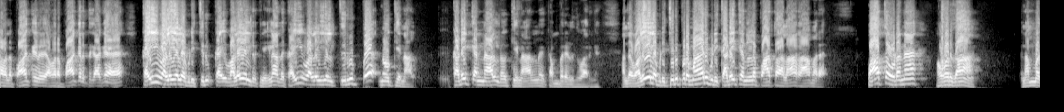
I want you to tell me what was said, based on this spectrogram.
அவளை பார்க்கற அவரை பார்க்கறதுக்காக கை வளையல் அப்படி திரு கை வளையல் இருக்கு இல்லைங்களா? அந்த கை வளையல் திருப்ப நோக்கினாள் கடைக்கண்ணால் நோக்கினால்னு கம்பர் எழுதுவாருங்க. அந்த வளையல் அப்படி திருப்புற மாதிரி இப்படி கடைக்கண்ணில் பார்த்தாளா ராமரை. பார்த்த உடனே அவர் தான் நம்ம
